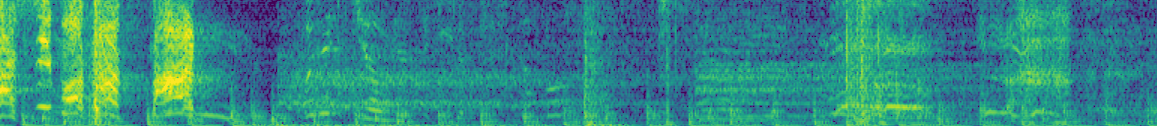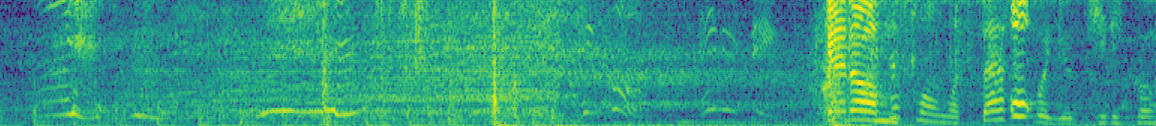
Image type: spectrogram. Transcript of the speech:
Hashimoto-san! um. I just want what's best oh. for you, Kiriko.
